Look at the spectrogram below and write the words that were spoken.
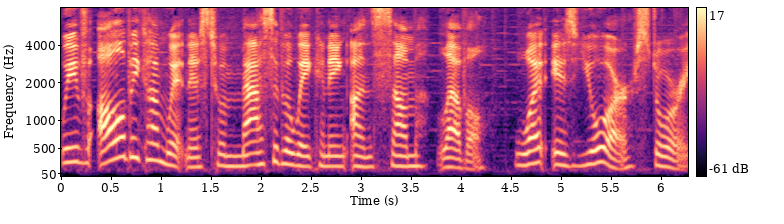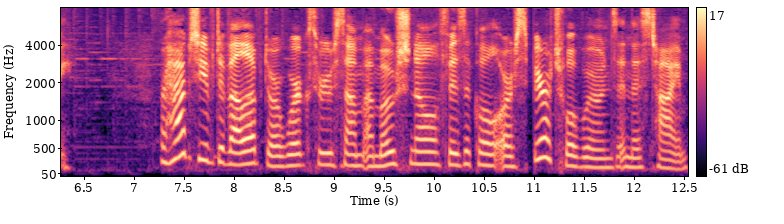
We've all become witness to a massive awakening on some level. What is your story? Perhaps you've developed or worked through some emotional, physical, or spiritual wounds in this time,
